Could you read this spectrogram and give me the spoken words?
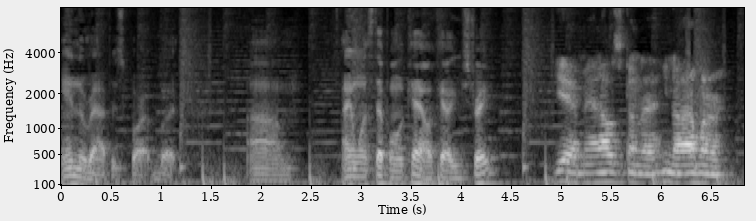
and the rappers part. But um, I didn't want to step on Cal. Cal, you straight? Yeah, man. I was gonna, you know, I don't want to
